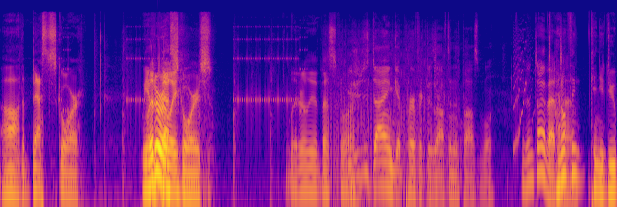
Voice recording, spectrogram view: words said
Oh, the best score. We have the best scores. Literally the best score. You should just die and get perfect as often as possible. You didn't die that time. I don't think. Can you do?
